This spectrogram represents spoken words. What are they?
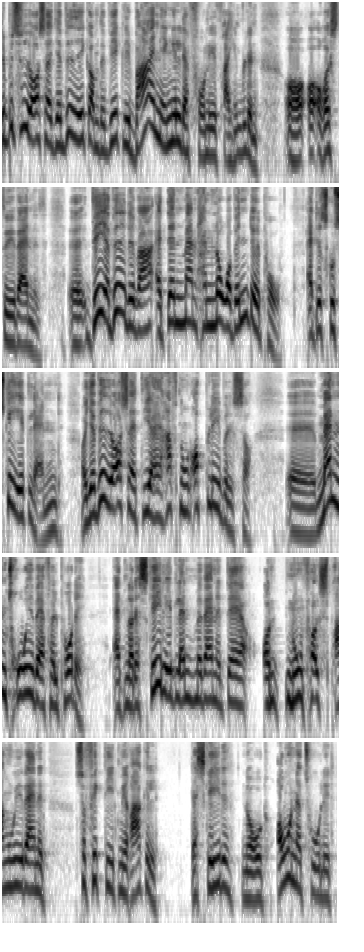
Det betyder også, at jeg ved ikke, om det virkelig var en engel, der får ned fra himlen og, og, og rystede i vandet. Øh, det jeg ved, det var, at den mand, han lå og ventede på, at det skulle ske et eller andet. Og jeg ved også, at de har haft nogle oplevelser. Øh, manden troede i hvert fald på det, at når der skete et eller andet med vandet der, og nogle folk sprang ud i vandet, så fik de et mirakel. Der skete noget overnaturligt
